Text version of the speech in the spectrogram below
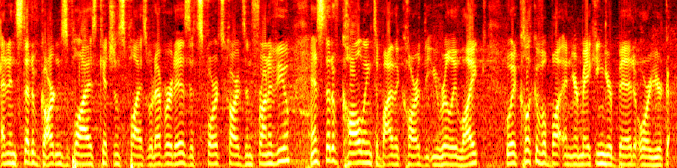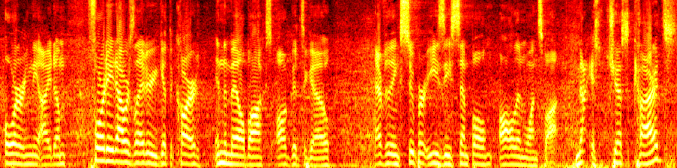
And instead of garden supplies, kitchen supplies, whatever it is, it's sports cards in front of you. And instead of calling to buy the card that you really like, with a click of a button, you're making your bid or you're ordering the item. 48 hours later, you get the card in the mailbox, all good to go. Everything's super easy, simple, all in one spot. No, it's just cards?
